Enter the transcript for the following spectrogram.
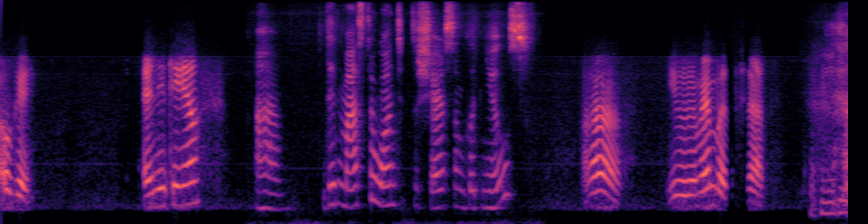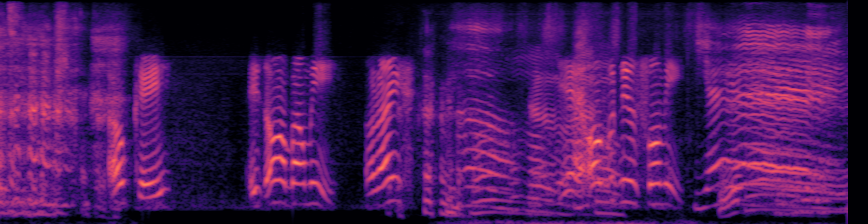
Okay. Anything else? Um, did Master wanted to share some good news? Ah, you remember that. Okay. It's all about me. All right? Oh. Yeah, all good news for me. Yay.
